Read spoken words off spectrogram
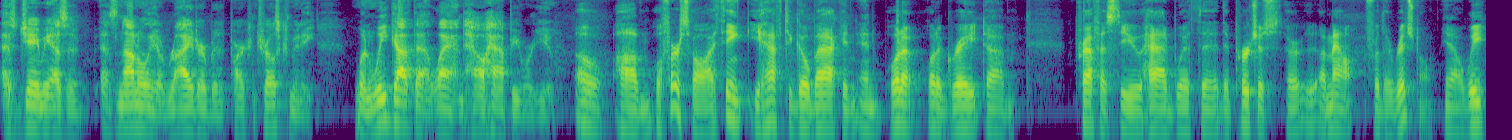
as Jamie, as a, as not only a rider, but a Park and Trails Committee, when we got that land, how happy were you? Oh, um, well, first of all, I think you have to go back and, and what a what a great um, preface you had with the, the purchase or amount for the original. You know, we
